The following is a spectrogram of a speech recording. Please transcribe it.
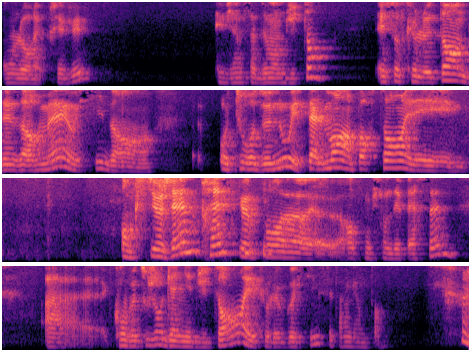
on l'aurait prévu, eh bien ça demande du temps. Et sauf que le temps désormais aussi dans, autour de nous est tellement important et anxiogène presque pour, euh, en fonction des personnes euh, qu'on veut toujours gagner du temps et que le ghosting c'est un gain de temps.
